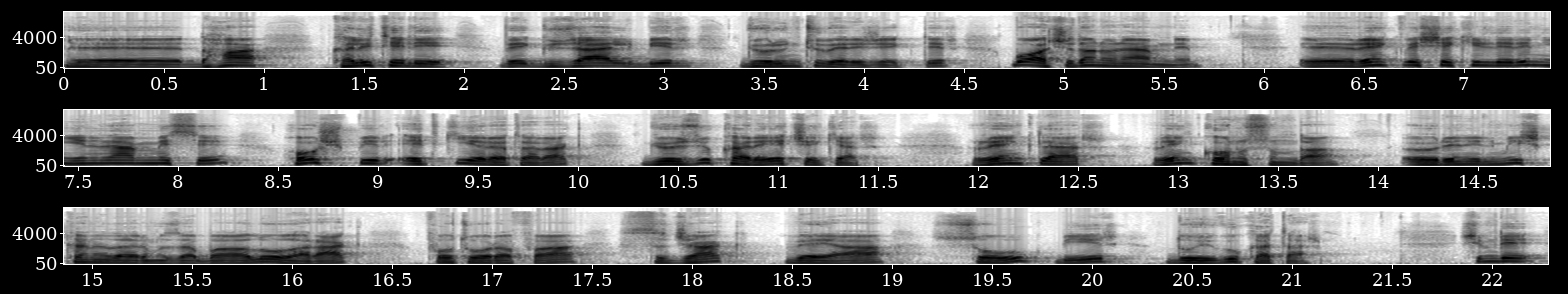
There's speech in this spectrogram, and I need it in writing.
E, daha kaliteli ve güzel bir görüntü verecektir. Bu açıdan önemli. E, renk ve şekillerin yenilenmesi hoş bir etki yaratarak gözü kareye çeker. Renkler, renk konusunda öğrenilmiş kanılarımıza bağlı olarak fotoğrafa sıcak veya soğuk bir duygu katar. Şimdi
